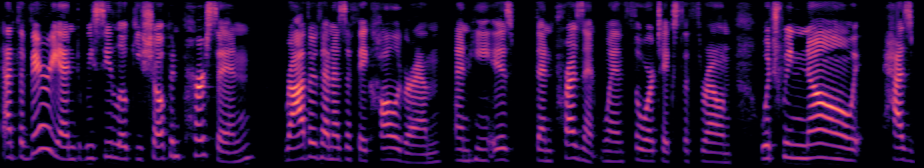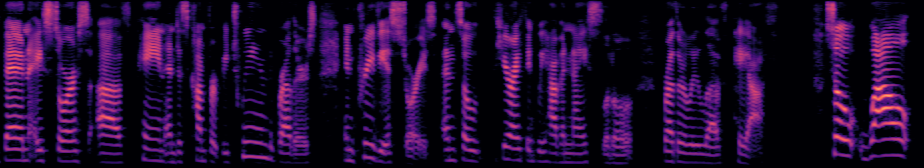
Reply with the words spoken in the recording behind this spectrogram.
At the very end, we see Loki show up in person rather than as a fake hologram, and he is then present when Thor takes the throne, which we know has been a source of pain and discomfort between the brothers in previous stories. And so here I think we have a nice little brotherly love payoff. So while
